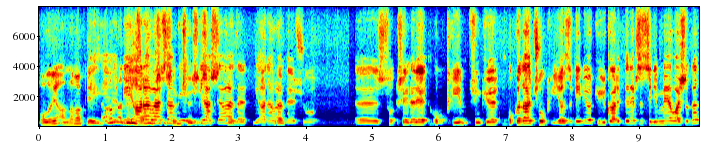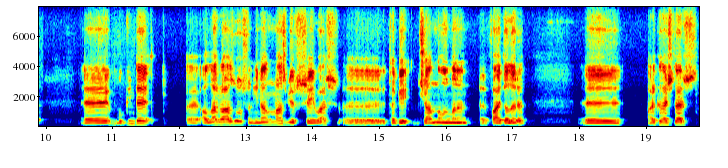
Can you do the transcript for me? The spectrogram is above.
olayı anlamakla ilgili. Anladığınız bir ara versen bir iki dakika var da bir ara var da şu e, so, şeyleri okuyayım. Çünkü o kadar çok yazı geliyor ki yukarıdakilerin hepsi silinmeye başladı. E, bugün de e, Allah razı olsun inanılmaz bir şey var. E, tabii canlı olmanın e, faydaları. E, arkadaşlar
